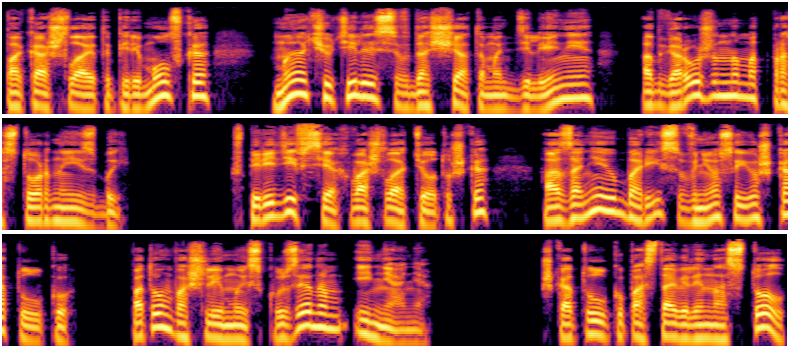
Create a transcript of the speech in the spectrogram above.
пока шла эта перемолвка, мы очутились в дощатом отделении, отгороженном от просторной избы. Впереди всех вошла тетушка, а за нею Борис внес ее шкатулку. Потом вошли мы с кузеном и няня. Шкатулку поставили на стол,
